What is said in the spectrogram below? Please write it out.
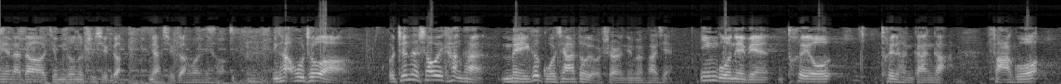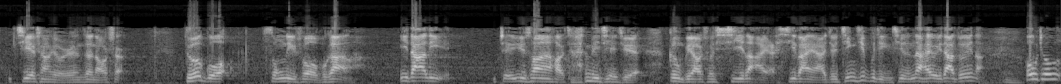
天来到节目中的是徐哥，你好，徐哥。你好。你看欧洲啊，我真的稍微看看，每个国家都有事儿，你有没有发现？英国那边退欧退得很尴尬，法国街上有人在闹事儿，德国总理说我不干了，意大利这预算案好像还没解决，更不要说希腊呀、西班牙，就经济不景气的那还有一大堆呢。欧洲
